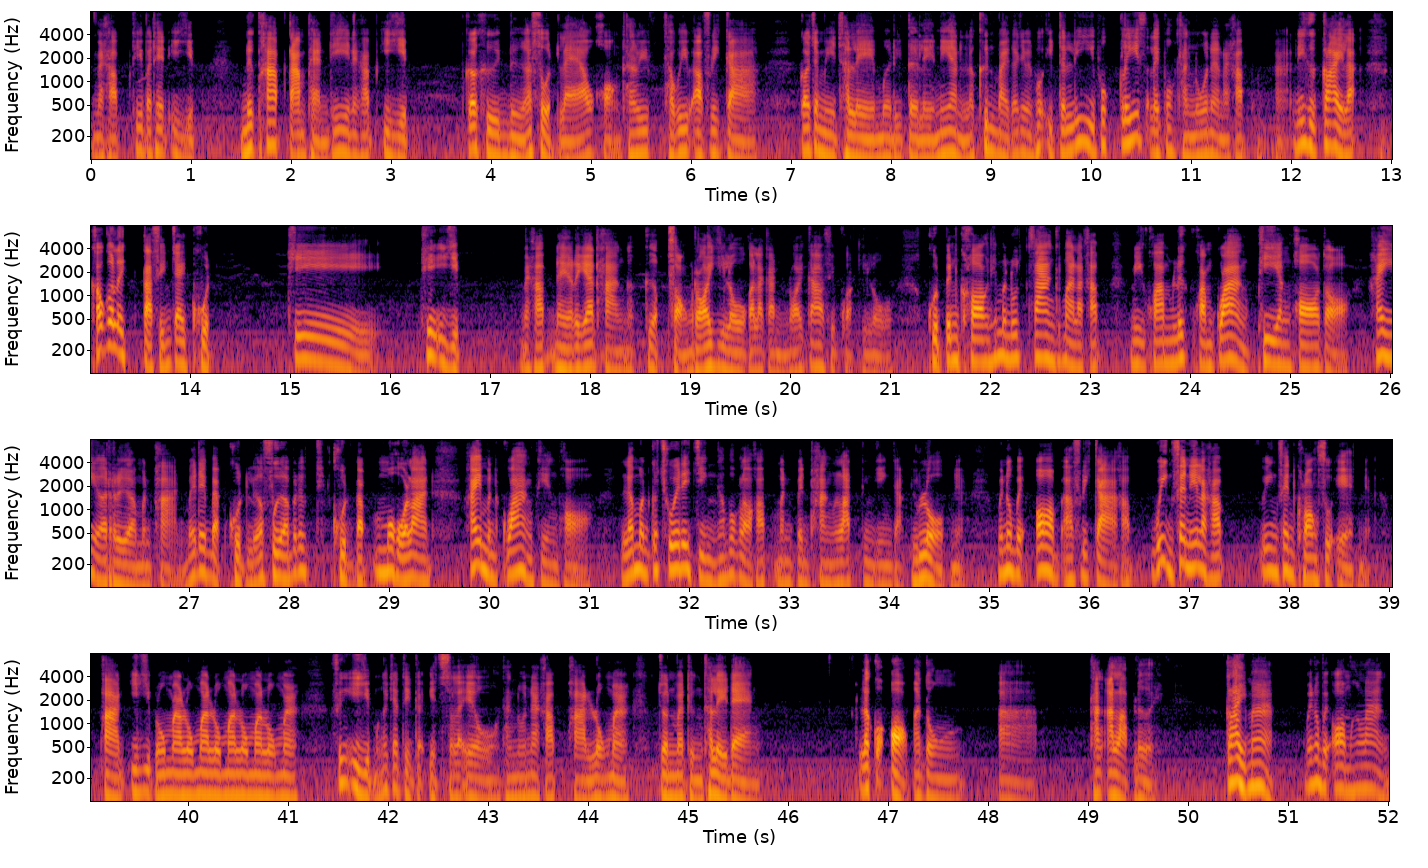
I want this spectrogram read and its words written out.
นะครับที่ประเทศอียิปต์นึกภาพตามแผนที่นะครับอียิปต์ก็คือเหนือสุดแล้วของทวีปทวีปแอฟริกา ก็จะมีทะเลเมดิเตอร์เรเนียน แล้วขึ้นไปก็จะเป็นพวกอิตาลีพวกกรีซอะไรพวกทางนู้นนะครับอ่านี่คือใกล้ละเขาก็เลยตัดสินใจขุด ที่ที่อียิปต์นะครับในระยะทางเกือบ 200 กิโลก็แล้วกัน 190 กว่ากิโล ขุดเป็นคลองที่มนุษย์สร้างขึ้นมาแล้วครับ มีความลึกความกว้างเพียงพอต่อให้เรือมันผ่าน ไม่ได้แบบขุดเหลือเฟือ ไม่ได้ขุดแบบโมโหลาน ให้มันกว้างเพียงพอ แล้วมันก็ช่วยได้จริงครับพวกเราครับ มันเป็นทางลัดจริง ๆ จากยุโรปเนี่ย ไม่ต้องไปอ้อมแอฟริกาครับ วิ่งเส้นนี้แหละครับ วิ่งเส้นคลองสุเอตเนี่ย ผ่านอียิปต์ลงมาลงมาลงมาลงมาลงมา ซึ่งอียิปต์มันก็จะติดกับอิสราเอลทางนู้นนะครับ ผ่านลงมาจนมาถึงทะเลแดง แล้วก็ออกมาตรงทางอาหรับเลย ใกล้มากไม่ต้องไปอ้อมข้างล่าง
